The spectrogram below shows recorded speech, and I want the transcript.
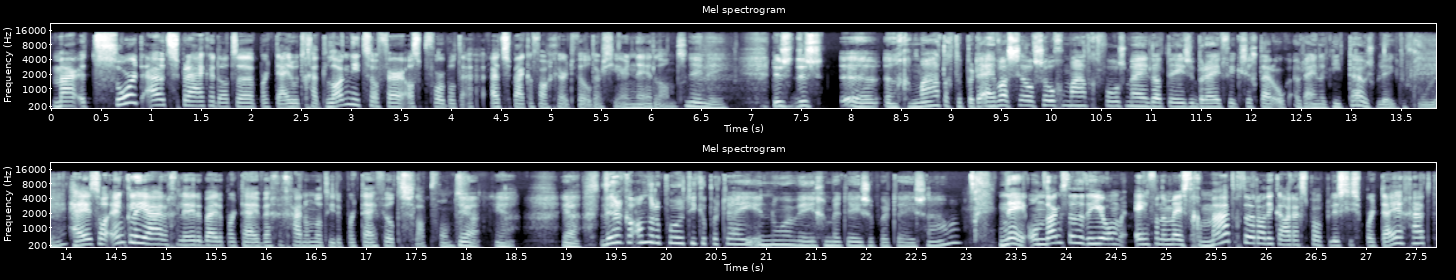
Maar het soort uitspraken dat de partij doet... gaat lang niet zo ver als bijvoorbeeld uitspraken van Geert Wilders hier in Nederland. Nee, nee. Dus, dus uh, een gematigde partij. Hij was zelfs zo gematigd volgens mij... dat deze Breivik zich daar ook uiteindelijk niet thuis bleek te voelen. Hij is al enkele jaren geleden bij de partij weggegaan... omdat hij de partij veel te slap vond. Ja, ja, ja. Werken andere politieke partijen in Noorwegen met deze partij samen? Nee, ondanks dat het hier om een van de meest gematigde... radicaal rechtspopulistische partijen gaat...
